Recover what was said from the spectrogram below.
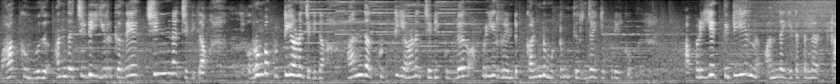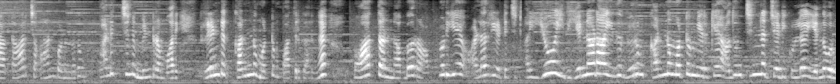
பார்க்கும்போது அந்த செடி இருக்கிறதே சின்ன செடி தான் ரொம்ப குட்டியான செடி தான் அந்த குட்டியான செடிக்குள்ள அப்படியே ரெண்டு கண்ணு மட்டும் தெரிஞ்சா எப்படி இருக்கும்? அப்படியே திடீர்னு அந்த இடத்துல டார்ச் ஆன் பண்ணதும் பளிச்சுன்னு மின்ற மாதிரி ரெண்டு கண்ணு மட்டும் பார்த்துருக்காருங்க பார்த்த நபர் அப்படியே அலறி அடிச்சிட்டு ஐயோ இது என்னடா இது? வெறும் கண்ணு மட்டும் இருக்கே அதுவும் சின்ன செடிக்குள்ள எந்த ஒரு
